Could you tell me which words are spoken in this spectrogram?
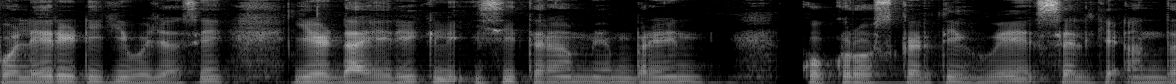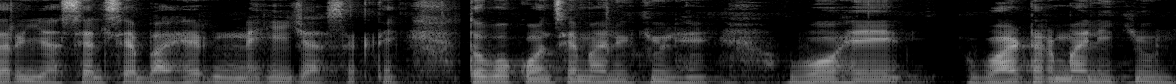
पोलैरिटी की वजह से ये डायरेक्टली इसी तरह मेम्ब्रेन को क्रॉस करते हुए सेल के अंदर या सेल से बाहर नहीं जा सकते। तो वो कौन से मालिक्यूल हैं? वो है वाटर मालिक्यूल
